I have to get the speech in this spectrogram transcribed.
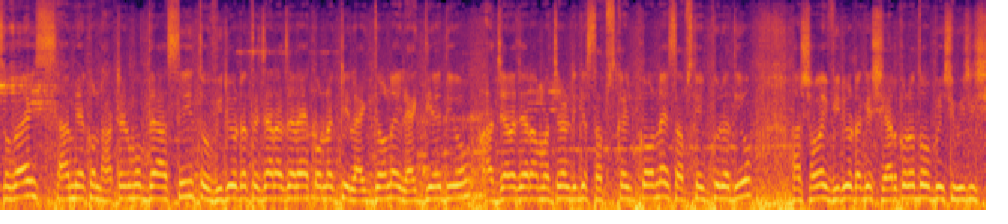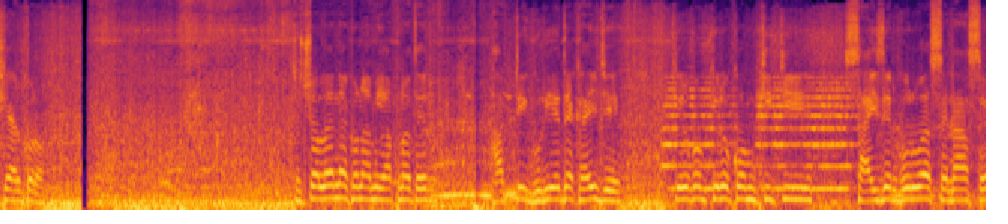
সো গাইস আমি এখন হাটের মধ্যে আছি, তো ভিডিওটাতে যারা যারা এখন একটি লাইক দেওয়া নাই লাইক দিয়ে দিও। আর যারা যারা আমার চ্যানেলটিকে সাবস্ক্রাইব করো নাই সাবস্ক্রাইব করে দিও। আর সবাই ভিডিওটাকে শেয়ার করে দাও, বেশি বেশি শেয়ার করো। তো চলেন এখন আমি আপনাদের হাটটি ঘুরিয়ে দেখাই যে কীরকম কীরকম, কি কি সাইজের গরু আছে, না আছে?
